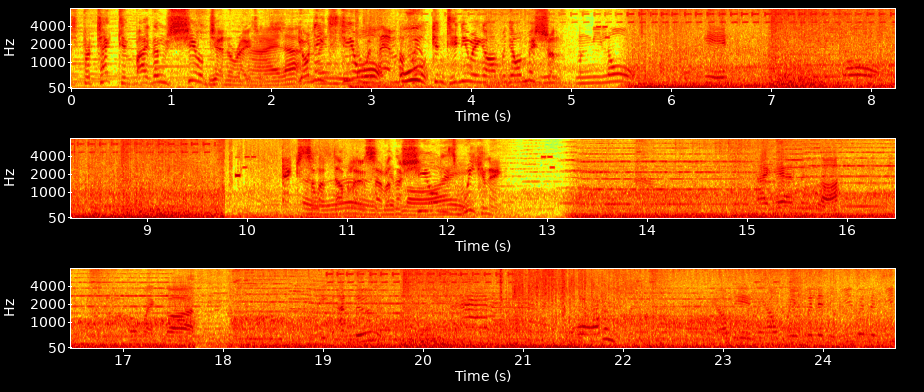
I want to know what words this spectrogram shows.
is protected by those shield generators. Ayla, You'll need to may deal nilo. with them before Uy. continuing on with your mission. มันมีโล่โอเค มีโล่ Excellent, Oh, 007. The shield is rebel. weakening. ได้แค่อันหนึงเหรอ โอ้ my god อีกอันหนึงโอ้ยไม่เอาดิไม่เอาไม่ไม่เล่นอย่างนี้ไม่เล่นอย่างนี้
